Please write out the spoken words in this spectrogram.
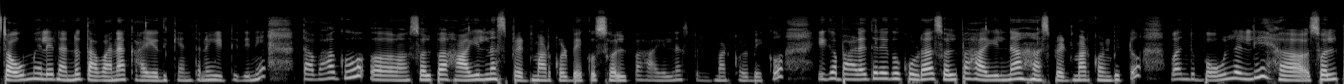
ಸ್ಟವ್ ಮೇಲೆ ನಾನು ತವಾನ ಕಾಯೋದಕ್ಕೆ ಅಂತಲೂ ಇಟ್ಟಿದ್ದೀನಿ. ತವಾಗೂ ಸ್ವಲ್ಪ ಆಯಿಲ್ನ ಸ್ಪ್ರೆಡ್ ಮಾಡ್ಕೊಳ್ಬೇಕು, ಸ್ವಲ್ಪ ಆಯಿಲ್ನ ಸ್ಪ್ರೆಡ್ ಮಾಡ್ಕೊಳ್ಬೇಕು. ಈಗ ಬಾಳೆದೆಲೆಗೂ ಕೂಡ ಸ್ವಲ್ಪ ಆಯಿಲ್ನ ಸ್ಪ್ರೆಡ್ ಮಾಡ್ಕೊಂಡ್ಬಿಟ್ಟು ಒಂದು ಬೌಲಲ್ಲಿ ಸ್ವಲ್ಪ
